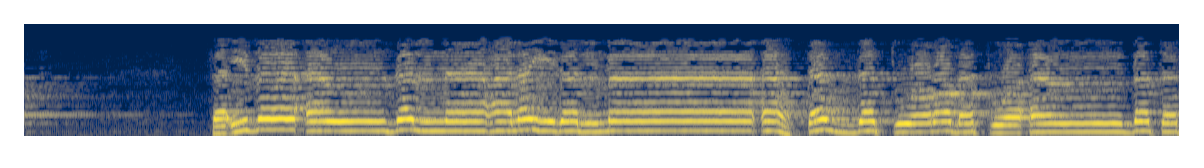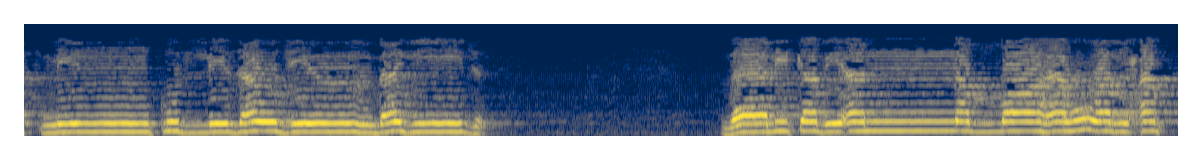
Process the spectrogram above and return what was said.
فإذا أنزلنا عليها الماء اهتزت وربت وأنبتت من كل زوج بهيج ذلك بأن الله هو الحق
